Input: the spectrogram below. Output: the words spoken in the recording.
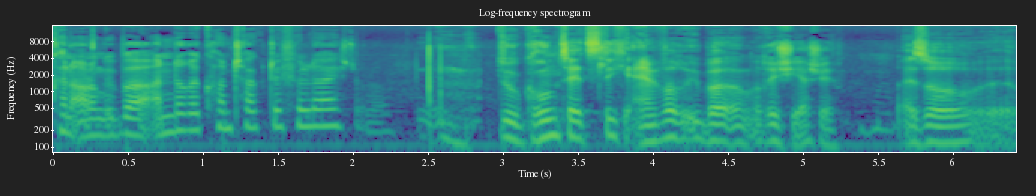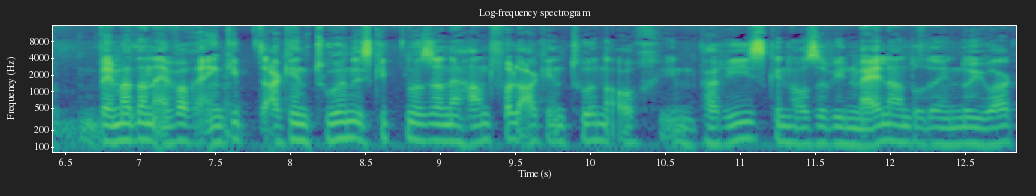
keine Ahnung, über andere Kontakte vielleicht? Oder? Du grundsätzlich einfach über Recherche. Also äh, wenn man dann einfach eingibt Agenturen, es gibt nur so eine Handvoll Agenturen, auch in Paris, genauso wie in Mailand oder in New York.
